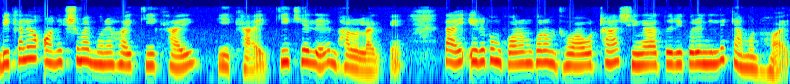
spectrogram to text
বিকালে অনেক সময় মনে হয় কি খাই কি খাই, কি খেলে ভালো লাগবে। তাই এরকম গরম গরম ধোয়া ওঠা সিঙ্গারা তৈরি করে নিলে কেমন হয়?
